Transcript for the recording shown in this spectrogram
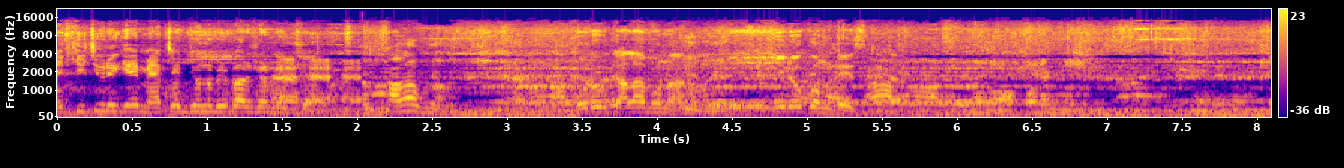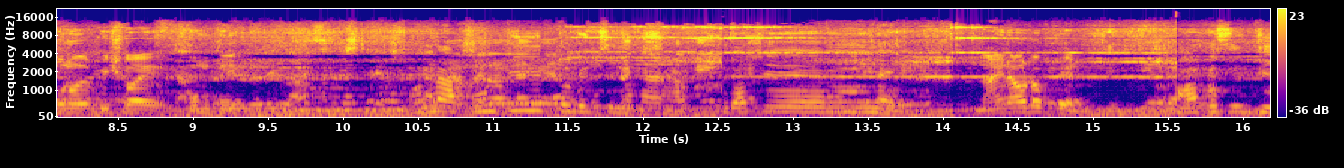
এই খিচুড়িকে ম্যাচের জন্য প্রিপারেশন নিচ্ছেন? খারাপ না গরুর কালাবোনা কীরকম টেস্ট অনেক ভালো। কোনো বিষয়ে কমতি? না কোনটি তো দেখছি না কিছু। দশে নেই। নাইন আউট অফ টেন আমার কাছে যে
